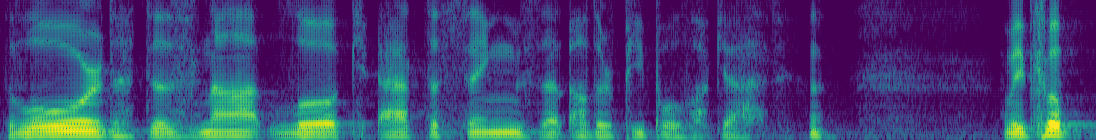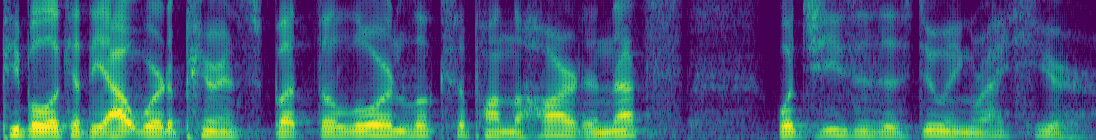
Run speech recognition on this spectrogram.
The Lord does not look at the things that other people look at. I mean, people look at the outward appearance, but the Lord looks upon the heart, and that's what Jesus is doing right here.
